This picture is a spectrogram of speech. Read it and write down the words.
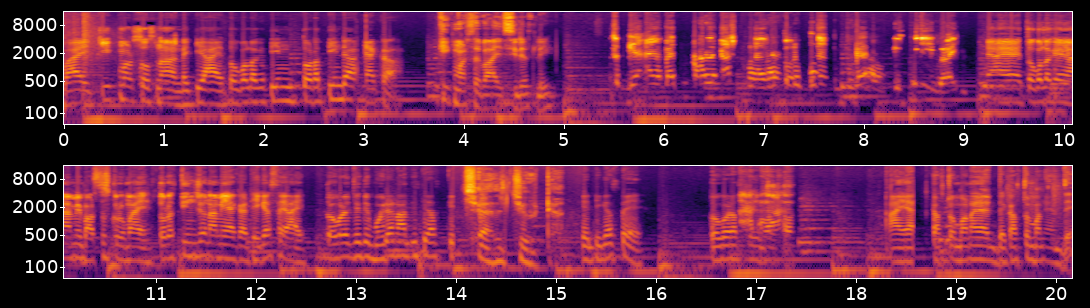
ভাই কিক মারছস না নাকি আয় তিন তোরা তিনটা একা। কিক মারছে ভাই সিরিয়াসলি আমি ভার্সেস করুম আয়। তোরা তিনজন আমি একা ঠিক আছে? আয়। তোরা যদি বইরা না দিতে আজকে। চাল চুটা। ঠিক আছে? তোরা আয় কাস্টম বানায় দে কাস্টম বানায় দে।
